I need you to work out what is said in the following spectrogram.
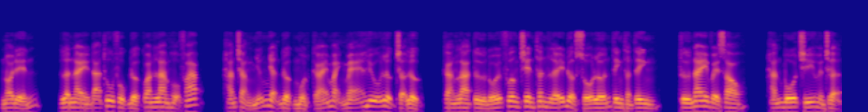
Nói đến, lần này đã thu phục được quan lam hộ pháp, hắn chẳng những nhận được một cái mạnh mẽ hữu lực trợ lực, càng là từ đối phương trên thân lấy được số lớn tinh thần tinh, từ nay về sau, hắn bố trí huyền trận,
